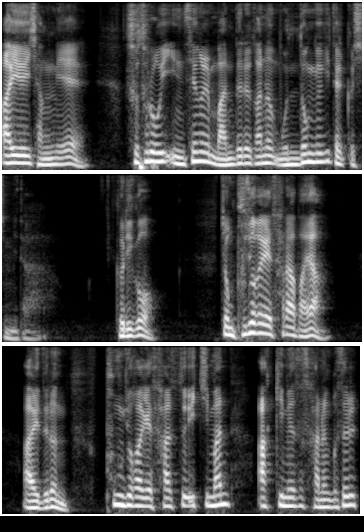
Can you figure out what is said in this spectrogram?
아이의 장래에 스스로의 인생을 만들어가는 원동력이 될 것입니다. 그리고 좀 부족하게 살아봐야 아이들은 풍족하게 살 수 있지만 아끼면서 사는 것을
